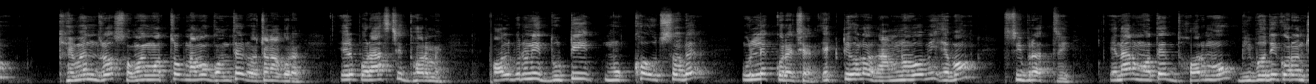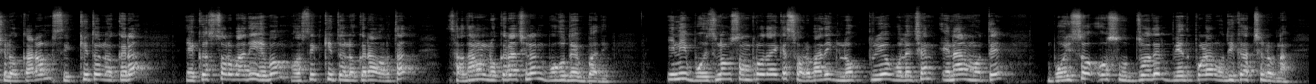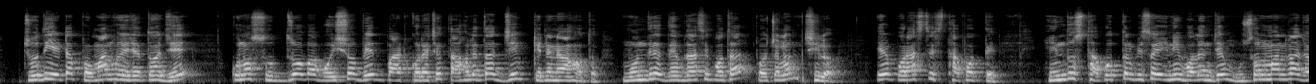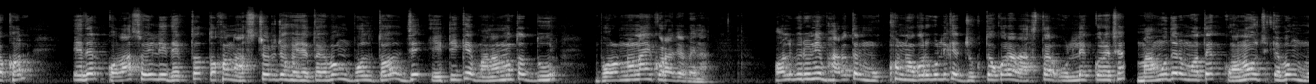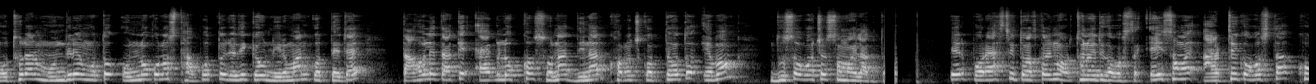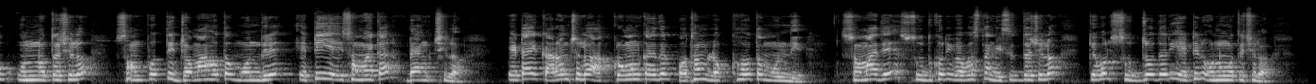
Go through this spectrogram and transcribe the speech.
ক্ষেমেন্দ্র সময়মত্রক নামক গ্রন্থে রচনা করেন। এরপরে আসছি ধর্মে। অলবিরুনি দুটি মুখ্য উৎসবের উল্লেখ করেছেন। একটি হলো রামনবমী এবং শিবরাত্রি। এনার মতে ধর্ম বিভোধীকরণ ছিল, কারণ শিক্ষিত লোকেরা একেশ্বরবাদী এবং অশিক্ষিত লোকেরা, অর্থাৎ সাধারণ লোকেরা ছিলেন বহুদেববাদী। ইনি বৈষ্ণব সম্প্রদায়কে সর্বাধিক লোকপ্রিয় বলেছেন। এনার মতে বৈশ্য ও শূদ্রদের বেদ পড়ার অধিকার ছিল না। যদি এটা প্রমাণ হয়ে যেত যে কোনো শূদ্র বা বৈশ্য বেদ পাঠ করেছে, তাহলে তার জীব কেটে নেওয়া হতো। মন্দিরে দেবদাসী প্রথার প্রচলন ছিল। এরপর আসছে স্থাপত্যে। হিন্দু স্থাপত্যের বিষয়ে ইনি বলেন যে, মুসলমানরা যখন এদের কলাশৈলী দেখতো, তখন আশ্চর্য হয়ে যেত এবং বলতো যে এটিকে বানানো তো দূর বর্ণনাই করা যাবে না। অলবিরুনি ভারতের মুখ্য নগরগুলিকে যুক্ত করা রাস্তার উল্লেখ করেছেন। মামুদের মতে কনৌজ এবং মথুরার মন্দিরের মতো অন্য কোনো স্থাপত্য যদি কেউ নির্মাণ করতে চায়, তাহলে তাকে এক লক্ষ সোনার দিনার খরচ করতে হতো এবং দুশো বছর সময় লাগতো। এরপরে আসছি তৎকালীন অর্থনৈতিক অবস্থা। এই সময় আর্থিক অবস্থা খুব উন্নত ছিল। সম্পত্তি জমা হতো মন্দিরে। এটি এই সময়কার ব্যাংক ছিল। এটাই কারণ ছিল আক্রমণকারীদের প্রথম লক্ষ্য হতো মন্দির। সমাজে সুদখরি ব্যবস্থা নিষিদ্ধ ছিল। কেবল শূদ্রদেরই এটির অনুমতি ছিল।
